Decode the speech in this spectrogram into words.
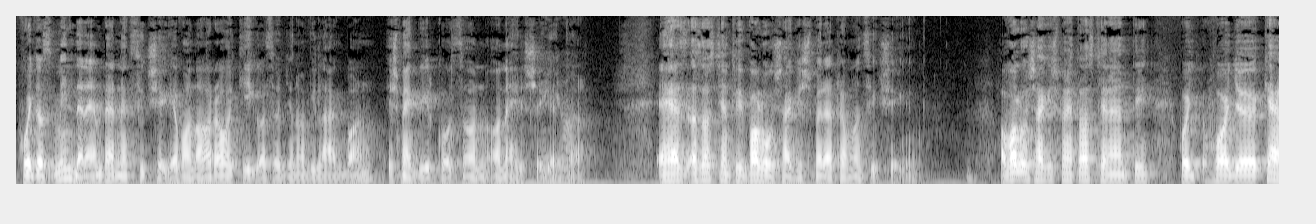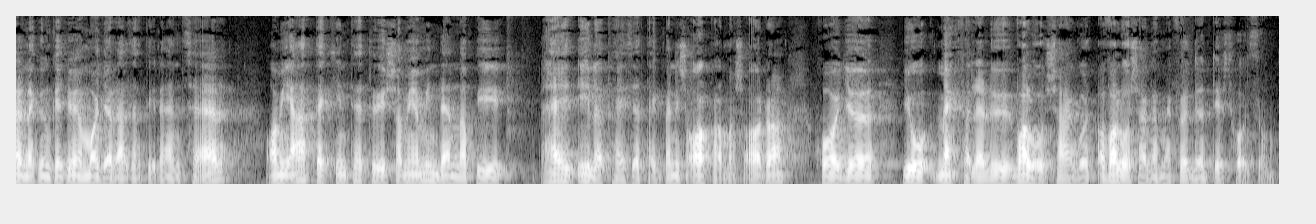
hogy az minden embernek szüksége van arra, hogy kiigazodjon a világban, és megbirkózzon a nehézségekkel. Ehhez az azt jelenti, hogy valóságismeretre van szükségünk. A valóságismeret azt jelenti, hogy, hogy kell nekünk egy olyan magyarázati rendszer, ami áttekinthető, és ami a mindennapi hely, élethelyzetekben is alkalmas arra, hogy jó, megfelelő valóságot, a valóságnak megfelelő döntést hozzunk.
